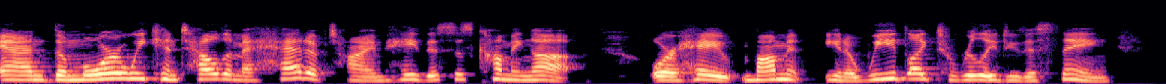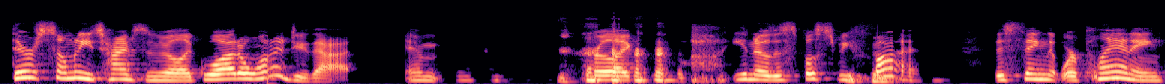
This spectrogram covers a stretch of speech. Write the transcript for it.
And the more we can tell them ahead of time, hey, this is coming up, or hey, mom, you know, we'd like to really do this thing. There's so many times and they're like, well, I don't want to do that. And we're like, oh, you know, this is supposed to be fun, this thing that we're planning.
